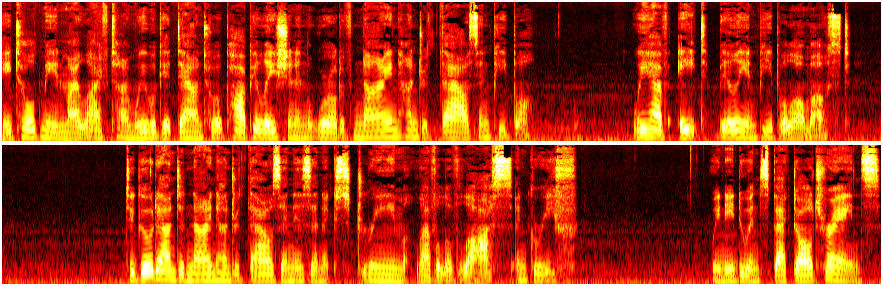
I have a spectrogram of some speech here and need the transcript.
He told me in my lifetime we will get down to a population in the world of 900,000 people. We have 8 billion people almost. To go down to 900,000 is an extreme level of loss and grief. We need to inspect all trains.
